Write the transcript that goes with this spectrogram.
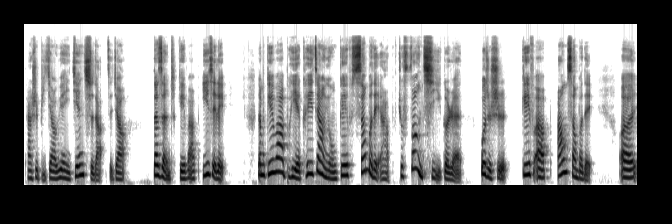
他是比较愿意坚持的，这叫 doesn't give up easily。那么 give up 也可以这样用，give somebody up 就放弃一个人，或者是 give up on somebody，呃，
